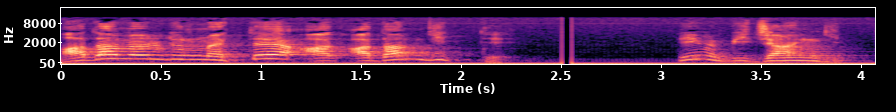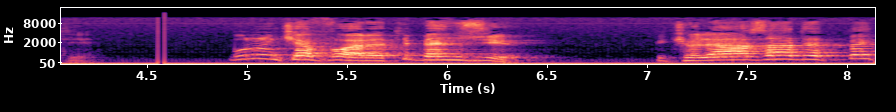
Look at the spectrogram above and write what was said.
Adam öldürmekte adam gitti. Değil mi? Bir can gitti. Bunun kefareti benziyor. Bir köle azat etmek,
